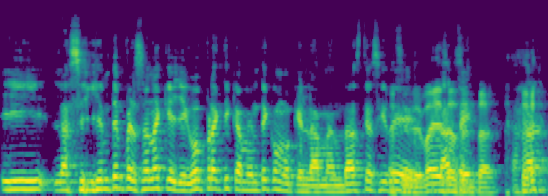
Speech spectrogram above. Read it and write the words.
Y la siguiente persona que llegó prácticamente como que la mandaste así de... Así de, "Váyase a sentar. Ajá.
